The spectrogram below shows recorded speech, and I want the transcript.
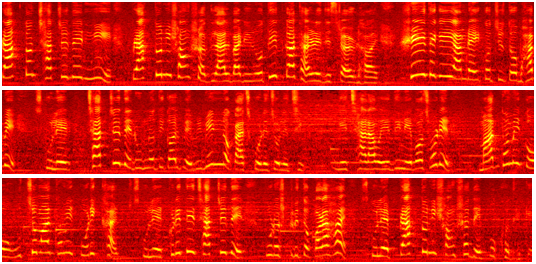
প্রাক্তন ছাত্রীদের নিয়ে প্রাক্তনী সংসদ লালবাড়ির অতীত গাথা রেজিস্টার্ড হয়। সেই থেকেই আমরা একত্রিতভাবে স্কুলের ছাত্রীদের উন্নতিকল্পে বিভিন্ন কাজ করে চলেছি। এছাড়াও এদিন এবছরের মাধ্যমিক ও উচ্চ মাধ্যমিক পরীক্ষার স্কুলের কৃতি ছাত্রীদের পুরস্কৃত করা হয় স্কুলের প্রাক্তনী সংসদের পক্ষ থেকে।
